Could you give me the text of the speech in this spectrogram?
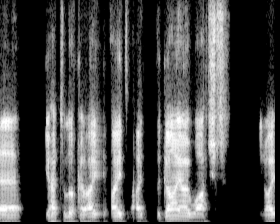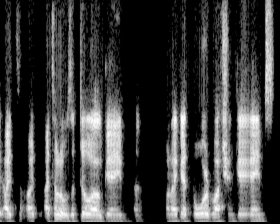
uh, you had to look at. I, I, I the guy I watched, you know, I, I, I thought it was a dull game, and when I get bored watching games,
